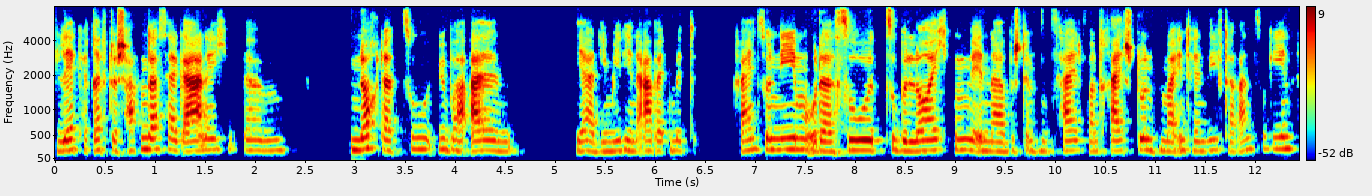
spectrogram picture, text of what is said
Lehrkräfte schaffen das ja gar nicht. Ähm, noch dazu überall ja, die Medienarbeit mit reinzunehmen oder so zu beleuchten, in einer bestimmten Zeit von drei Stunden mal intensiv daran zu gehen.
